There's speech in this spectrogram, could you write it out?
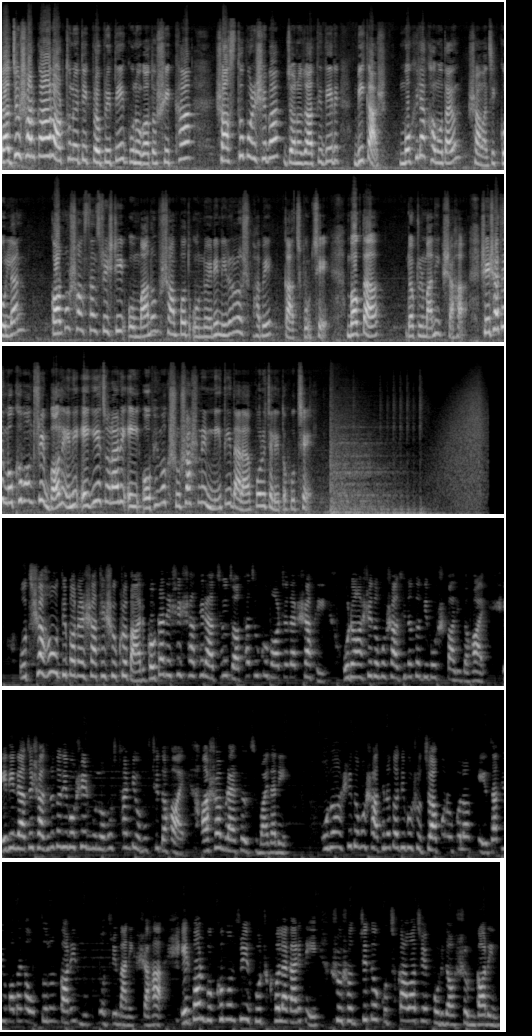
রাজ্য সরকার, অর্থনৈতিক প্রবৃত্তি, গুণগত শিক্ষা, স্বাস্থ্য পরিষেবা, জনজাতিদের বিকাশ, মহিলা ক্ষমতায়ন, সামাজিক কল্যাণ, কর্মসংস্থান সৃষ্টি ও মানব সম্পদ উন্নয়নে নিরলসভাবে কাজ করছে। বক্তা ডক্টর মানিক সাহা। সেই সাথে মুখ্যমন্ত্রী বলেন, এগিয়ে চলার এই অভিমুখ সুশাসনের নীতি দ্বারা পরিচালিত হচ্ছে। উৎসাহ উদ্দীপনার সাথে শুক্রবার গোটা দেশের সাথে রাজ্য যথাযোগ্য মর্যাদার সাথে উনআশিতম স্বাধীনতা দিবস পালিত হয়। এদিন রাজ্যে স্বাধীনতা দিবসের মূল অনুষ্ঠানটি অনুষ্ঠিত হয় আসাম রাইফেলস ময়দানে। উনআশিতম স্বাধীনতা দিবস উদযাপন উপলক্ষে জাতীয় পতাকা উত্তোলন করেন মুখ্যমন্ত্রী মানিক সাহা। এরপর মুখ্যমন্ত্রী হুট খোলা গাড়িতে সুসজ্জিত কুচকাওয়াজে পরিদর্শন করেন।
